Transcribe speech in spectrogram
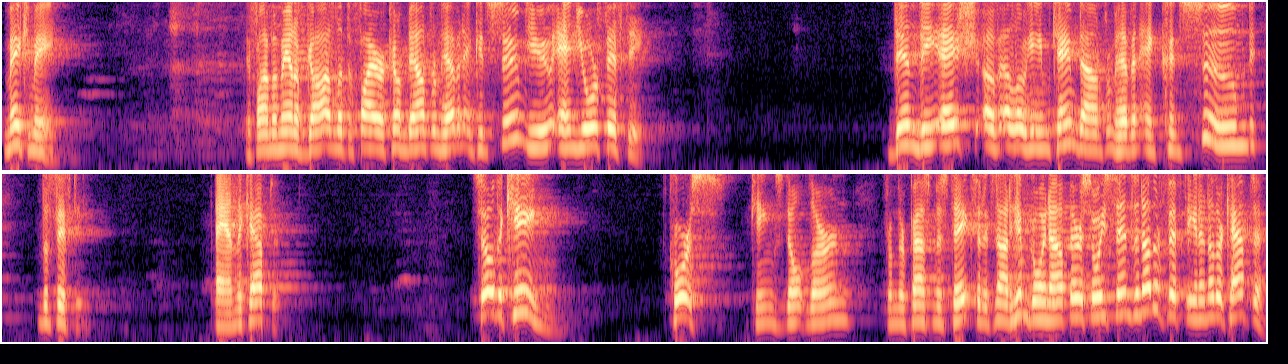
Make me. If I'm a man of God, let the fire come down from heaven and consume you and your 50. Then the Esh of Elohim came down from heaven and consumed the 50 and the captain. So the king, of course, kings don't learn from their past mistakes, and it's not him going out there, so he sends another 50 and another captain.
